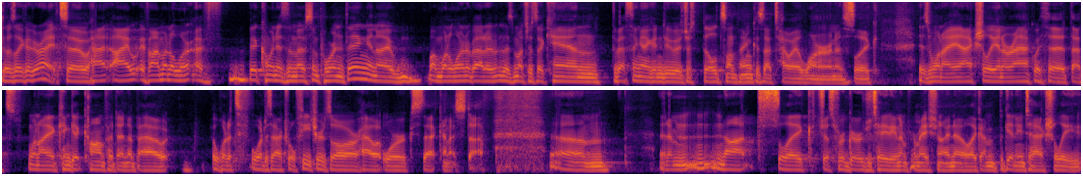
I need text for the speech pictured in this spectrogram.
So I was like, all right. So I, if I'm going to learn, if Bitcoin is the most important thing, and I, I want to learn about it as much as I can, the best thing I can do is just build something because that's how I learn. Is like, is when I actually interact with it. That's when I can get confident about what its what its actual features are, how it works, that kind of stuff. Um, and I'm not like just regurgitating information I know. Like I'm beginning to actually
